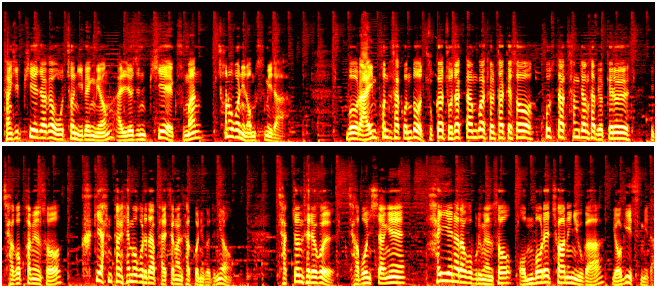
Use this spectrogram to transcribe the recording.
당시 피해자가 5,200명, 알려진 피해 액수만 1,000억 원이 넘습니다. 뭐 라인 펀드 사건도 주가 조작담과 결탁해서 코스닥 상장사 몇 개를 작업하면서 크게 한탕 해먹으려다 발생한 사건이거든요. 작전 세력을 자본시장의 하이에나라고 부르면서 엄벌에 처하는 이유가 여기 있습니다.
